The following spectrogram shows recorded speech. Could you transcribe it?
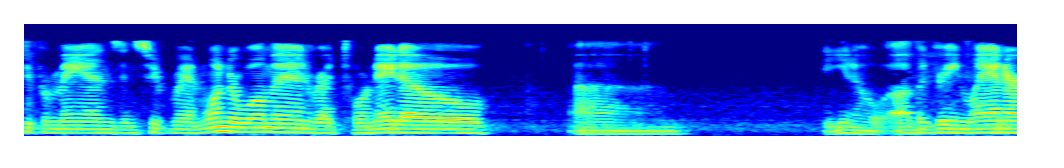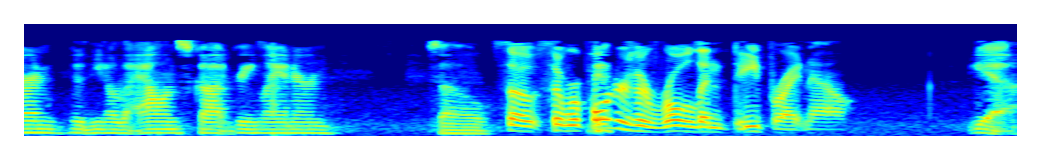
Supermans and Superman Wonder Woman, Red Tornado. Um, you know uh, the Green Lantern, you know the Alan Scott Green Lantern. So So so reporters are rolling deep right now. yeah,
